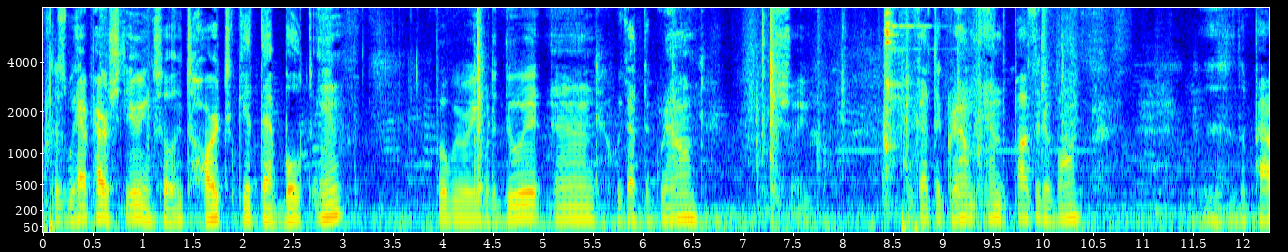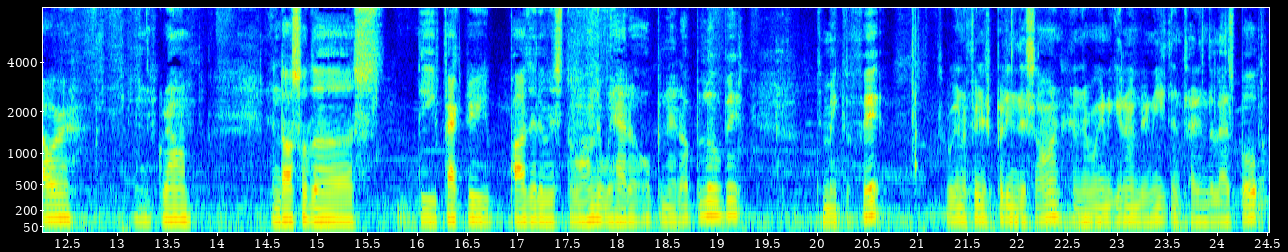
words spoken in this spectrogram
because we have power steering, so it's hard to get that bolt in. But we were able to do it, and we got the ground. Show you. We got the ground and the positive on. This is the power and the ground, and also the the factory positive is still on there. We had to open it up a little bit to make it fit. We're gonna finish putting this on and then we're gonna get underneath and tighten the last bolt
